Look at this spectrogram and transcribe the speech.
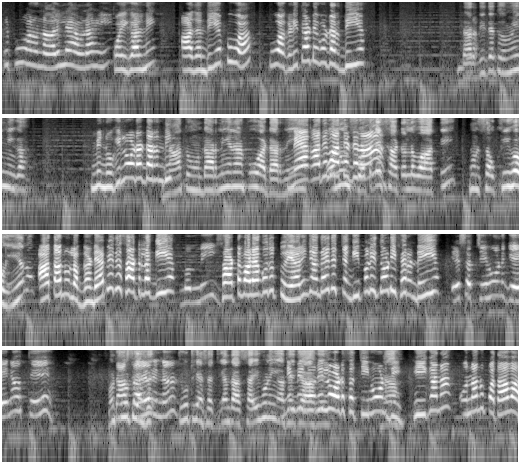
ਤੇ ਭੂਆ ਨੂੰ ਨਾਲ ਹੀ ਲੈ ਆਉਣਾ ਸੀ। ਕੋਈ ਗੱਲ ਨਹੀਂ ਆ ਜਾਂਦੀ ਆ ਭੂਆ। ਭੂਆ ਕਿਹੜੀ ਤੁਹਾਡੇ ਕੋਲ ਡਰਦੀ ਆ? ਡਰਦੀ ਤੇ ਤੂੰ ਵੀ ਨਹੀਂਗਾ ਮੈਨੂੰ ਕੀ ਲੋੜ ਆ ਡਰਨ ਦੀ? ਨਾ ਤੂੰ ਡਰਨੀ ਆ ਨਾ ਭੂਆ ਡਰਨੀ ਮੈਂ ਕਾਹਦੇ ਵਾਸਤੇ ਡਰਾਂ? ਕੇ ਸੱਟ ਲਵਾਤੀ ਹੁਣ ਸੌਖੀ ਹੋ ਗਈ ਆ ਨਾ ਆ ਤੁਹਾਨੂੰ ਲੱਗਣ ਡਿਆ ਵੀ ਇਹਦੇ ਸੱਟ ਲੱਗੀ ਆ? ਮੰਮੀ। ਸੱਟ ਵਾਲਿਆਂ ਕੋਲ ਤਾਂ ਤੁਰਿਆ ਨਹੀਂ ਜਾਂਦਾ ਇਹ ਤੇ ਚੰਗੀ ਭਲੀ ਦੌੜੀ ਫਿਰਨ ਡਈ ਆ। ਇਹ ਸੱਚੇ ਹੋਣ ਗਏ ਨਾ ਉੱਥੇ। ਹੁਣ ਦੱਸ ਆਏ ਝੂਠੀਆਂ ਹੋਣੇ ਨਾ। ਝੂਠੀਆਂ ਸੱਚੀਆਂ ਦੱਸ ਆਈ ਹੋਣੀ ਆ ਨਹੀਂ ਉੱਥੇ ਜਾ ਮੈਨੂੰ ਕੇ। ਨਹੀਂ ਲੋੜ ਸੱਚੀ ਹੋਣ ਦੀ। ਠੀਕ ਆ ਨਾ ਉਹਨਾਂ ਨੂੰ ਪਤਾ ਵਾ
